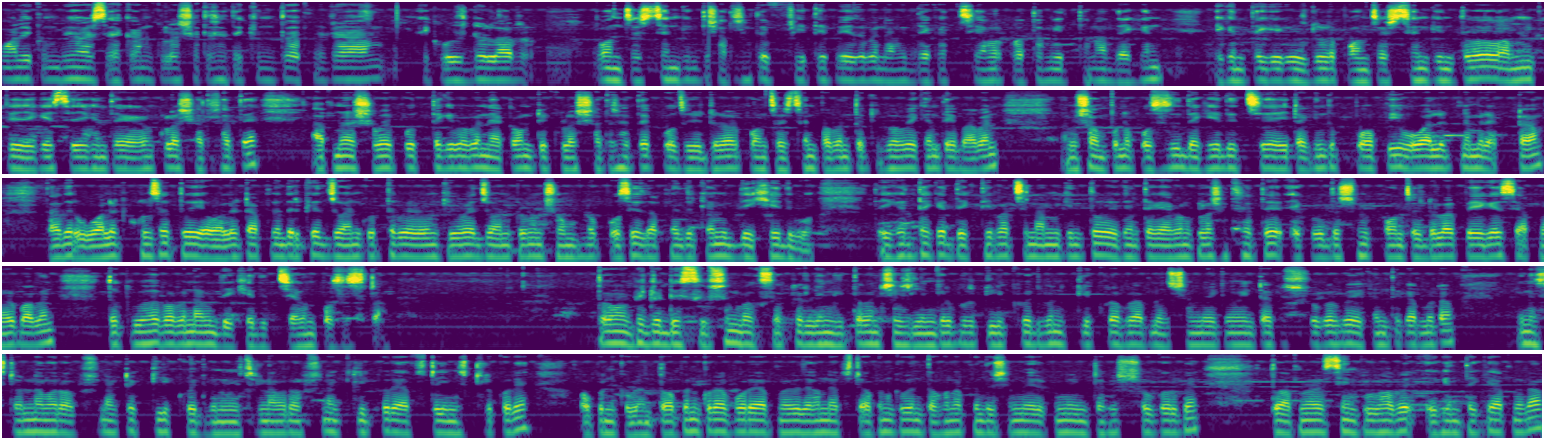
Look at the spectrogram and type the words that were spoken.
ওয়ালাইকুম viewers, account খোলার সাথে সাথে কিন্তু আপনারা একুশ ডলার পঞ্চাশ সেন্ট কিন্তু সাথে সাথে ফ্রিতে পেয়ে যাবেন। আমি দেখাচ্ছি, আমার কথা মিথ্যা না, দেখেন। এখান থেকে একুশ ডলার পঞ্চাশ সেন্ট কিন্তু আমি পেয়ে গেছি এখান থেকে অ্যাকাউন্ট খোলার সাথে সাথে। আপনারা সবাই প্রত্যেকে পাবেন অ্যাকাউন্টটি খোলার সাথে সাথে পঁচিশ ডলার পঞ্চাশ সেন্ট পাবেন। তো কীভাবে এখান থেকে পাবেন? আমি সম্পূর্ণ প্রসেসে দেখিয়ে দিচ্ছি। এটা কিন্তু পপি ওয়ালেট নামের একটা, তাদের ওয়ালেট খুলছে। তো এই ওয়ালেটে আপনাদেরকে জয়েন করতে হবে এবং কীভাবে জয়েন করবেন সম্পূর্ণ প্রসেস আপনাদেরকে আমি দেখিয়ে দেবো। তো এখান থেকে দেখতে পাচ্ছেন আমি কিন্তু এখান থেকে অ্যাকাউন্ট খোলার সাথে সাথে একুশ দশমিক পঞ্চাশ ডলার পেয়ে গেছি আপনারা পাবেন। তো কীভাবে পাবেন আমি দেখিয়ে দিচ্ছি এখন প্রসেসটা তো আমার ভিডিও ডিসক্রিপশন বক্সে একটা লিঙ্ক দিতে পারেন, সেই লিঙ্কের উপর ক্লিক করে দেবেন। ক্লিক করার পর আপনাদের সামনে এরকম ইন্টারফেস শো করবে। এখান থেকে আপনারা ইনস্টল নামের অপশন একটা ক্লিক করে দেবেন। ইনস্টল নামের অপশনে ক্লিক করে অ্যাপসটা ইনস্টল করে ওপেন করবেন। তো ওপেন করার পরে আপনারা যখন অ্যাপসটা ওপেন করবেন, তখন আপনাদের সামনে এরকম ইন্টারফেস শো করবে। তো আপনারা সিম্পলভাবে এখান থেকে আপনারা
